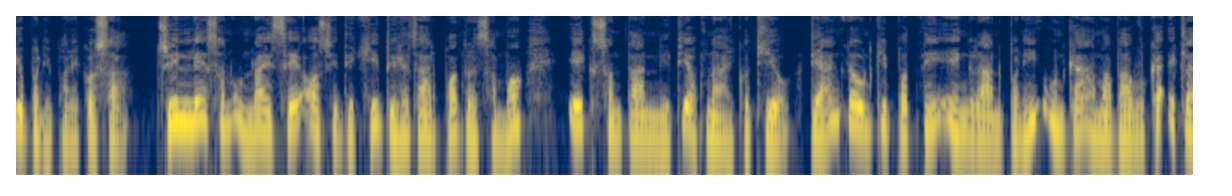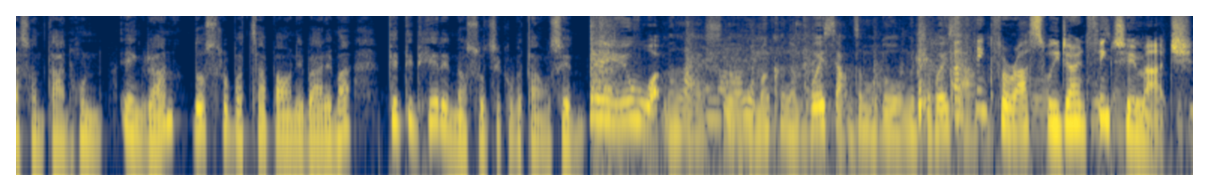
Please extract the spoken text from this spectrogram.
यो पनि परेको छ। चीनले सन् उन्नाइस सय अस्सीदेखि दुई हजार पन्ध्रसम्म एक सन्तान नीति अप्नाएको थियो ट्याङ र उनकी पत्नी एङरान पनि उनका आमा बाबुका एक्ला सन्तान हुन् एङरान दोस्रो बच्चा पाउने बारेमा त्यति धेरै नसोचेको बताउँछिन् I think for us, we don't think too much.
